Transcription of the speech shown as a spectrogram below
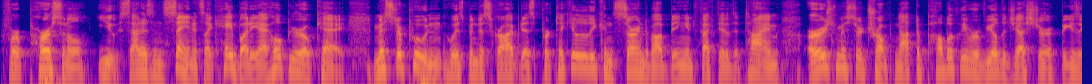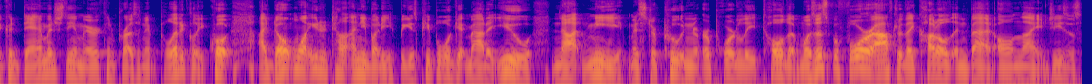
for personal use. That is insane. It's like, hey, buddy, I hope you're okay. Mr. Putin, who has been described as particularly concerned about being infected at the time, urged Mr. Trump not to publicly reveal the gesture because it could damage the American president politically. Quote, I don't want you to tell anybody because people will get mad at you, not me, Mr. Putin reportedly told him. Was this before or after they cuddled in bed all night? Jesus.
